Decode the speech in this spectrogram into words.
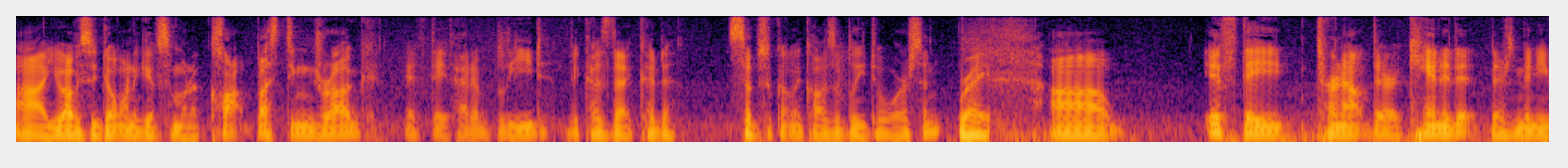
Uh, you obviously don't want to give someone a clot busting drug if they've had a bleed because that could subsequently cause a bleed to worsen. Right. Uh, if they turn out they're a candidate, there's many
